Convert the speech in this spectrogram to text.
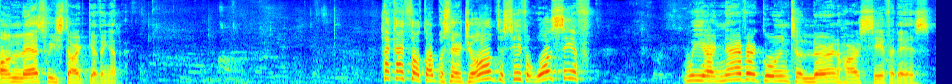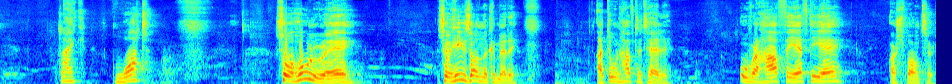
unless we start giving it. Like, I thought that was their job to see if it was safe. We are never going to learn how safe it is. Like, what? So, a whole array. So, he's on the committee. I don't have to tell you. Over half the FDA are sponsored.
